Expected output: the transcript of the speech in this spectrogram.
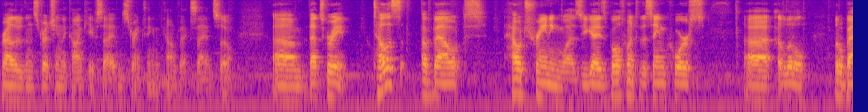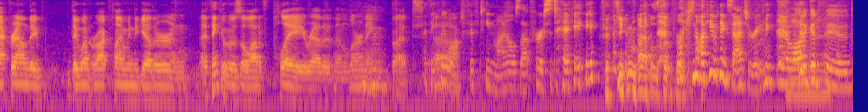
rather than stretching the concave side and strengthening the convex side. So um, that's great. Tell us about how training was. You guys both went to the same course. Uh, a little little background. They they went rock climbing together, and I think it was a lot of play rather than learning. Mm-hmm. But I think we um, walked 15 miles that first day. 15 miles the first. like, not even exaggerating. We had a lot of good food.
